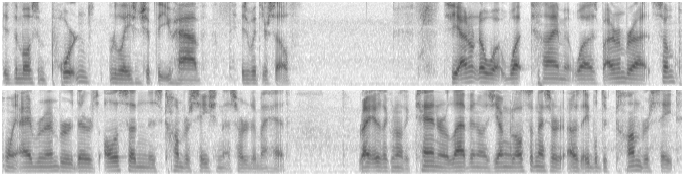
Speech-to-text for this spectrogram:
is the most important relationship that you have is with yourself. See, I don't know what, what time it was, but I remember at some point, I remember there's all of a sudden this conversation that started in my head. Right? It was like when I was like 10 or 11, I was young, and all of a sudden I started, I was able to conversate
